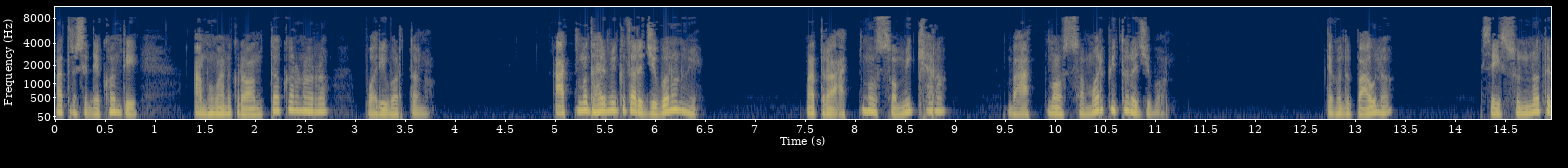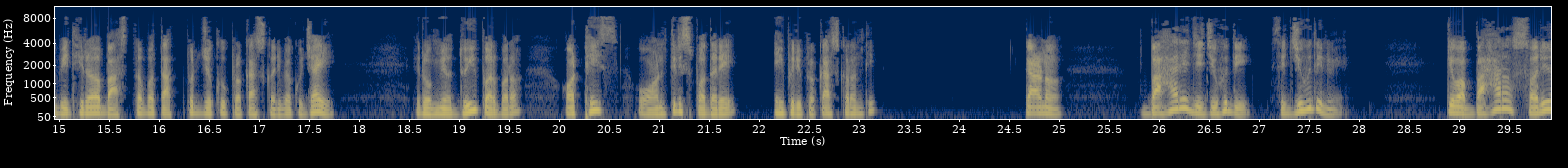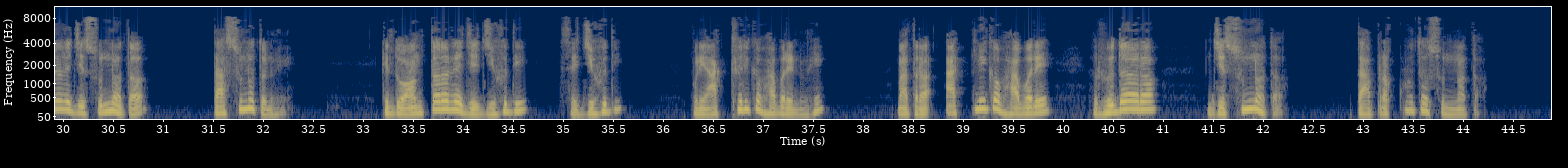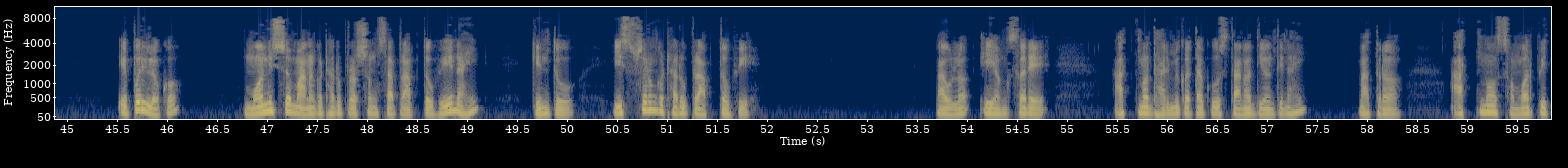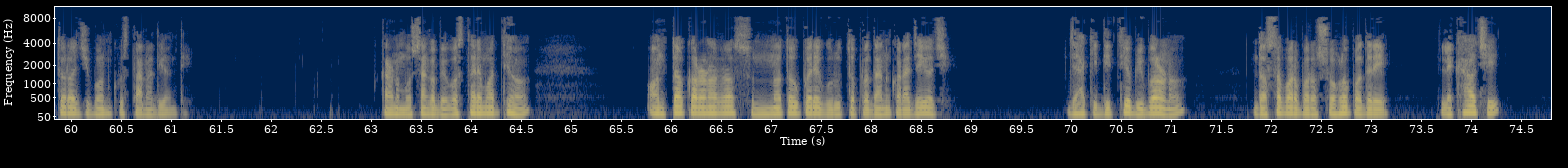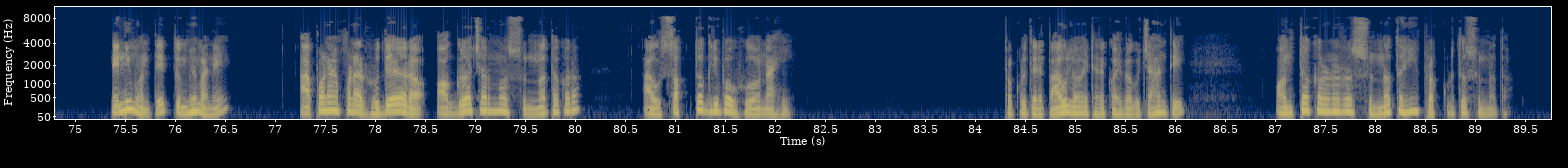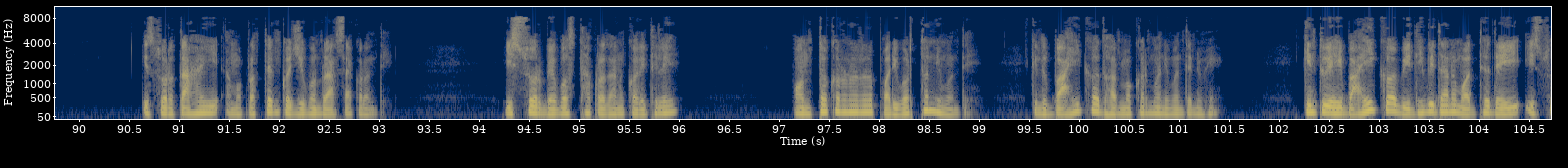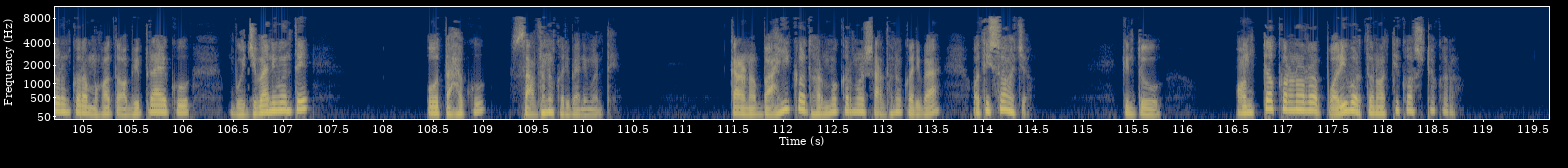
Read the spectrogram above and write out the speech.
ମାତ୍ର ସେ ଦେଖନ୍ତି ଆମ୍ଭମାନଙ୍କର ଅନ୍ତଃକରଣର ପରିବର୍ତ୍ତନ। ଆତ୍ମଧାର୍ମିକତାର ଜୀବନ ନୁହେଁ ମାତ୍ର ଆତ୍ମସମୀକ୍ଷାର ବା ଆତ୍ମସମର୍ପିତର ଜୀବନ। ଦେଖନ୍ତୁ ପାଉଲ ସେହି ସୁନ୍ନତ ବିଧିର ବାସ୍ତବ ତାତ୍ପର୍ଯ୍ୟକୁ ପ୍ରକାଶ କରିବାକୁ ଯାଇ ରୋମିଓ ଦୁଇ ପର୍ବର ଅଠେଇଶ ଓ ଅଣତିରିଶ ପଦରେ ଏହିପରି ପ୍ରକାଶ କରନ୍ତି କାରଣ ବାହାରେ ଯେ ଜିହୁଦୀ ସେ ଜିହୁଦୀ ନୁହେଁ କିମ୍ବା ବାହାର ଶରୀରରେ ଯେ ଶୂନ୍ୟତ ତାହା ଶୂନ୍ୟତ ନୁହେଁ। କିନ୍ତୁ ଅନ୍ତରରେ ଯେ ଜିହୁଦୀ ସେ ଜିହୁଦୀ ପୁଣି ଆକ୍ଷରିକ ଭାବରେ ନୁହେଁ ମାତ୍ର ଆତ୍ମିକ ଭାବରେ ହୃଦୟର ଯେ ଶୂନ୍ୟତ ତାହା ପ୍ରକୃତ ଶୂନ୍ୟତ ଏପରି ଲୋକ ମନୁଷ୍ୟମାନଙ୍କଠାରୁ ପ୍ରଶଂସା ପ୍ରାପ୍ତ ହୁଏ ନାହିଁ କିନ୍ତୁ ଈଶ୍ୱରଙ୍କଠାରୁ ପ୍ରାପ୍ତ ହୁଏ। ପାଉଲ ଏହି ଅଂଶରେ ଆତ୍ମଧାର୍ମିକତାକୁ ସ୍ଥାନ ଦିଅନ୍ତି ନାହିଁ ମାତ୍ର ଆତ୍ମସମର୍ପିତର ଜୀବନକୁ ସ୍ଥାନ ଦିଅନ୍ତି। କାରଣ ମୂଷାଙ୍କ ବ୍ୟବସ୍ଥାରେ ମଧ୍ୟ ଅନ୍ତଃକରଣର ଶୂନ୍ୟତ ଉପରେ ଗୁରୁତ୍ୱ ପ୍ରଦାନ କରାଯାଇଅଛି। ଯାହାକି ଦ୍ୱିତୀୟ ବିବରଣ ଦଶ ପର୍ବର ଷୋହଳ ପଦରେ ଲେଖା ଅଛି ଏ ନିମନ୍ତେ ତୁମ୍ଭେମାନେ ଆପଣା ଆପଣା ହୃଦୟର ଅଗ୍ରଚର୍ମ ଶୂନ୍ୟତ କର ଆଉ ଶକ୍ତଗ୍ରୀବ ହୁଅ ନାହିଁ। ପ୍ରକୃତରେ ପାଉଲ ଏଠାରେ କହିବାକୁ ଚାହାନ୍ତି ଅନ୍ତଃକରଣର ଶୂନ୍ୟତ ହିଁ ପ୍ରକୃତ ଶୂନ୍ୟତ ଈଶ୍ୱର ତାହା ହିଁ ଆମ ପ୍ରତ୍ୟେକଙ୍କ ଜୀବନରୁ ଆଶା କରନ୍ତି। ଈଶ୍ୱର ବ୍ୟବସ୍ଥା ପ୍ରଦାନ କରିଥିଲେ ଅନ୍ତଃକରଣର ପରିବର୍ତ୍ତନ ନିମନ୍ତେ କିନ୍ତୁ ବାହିକ ଧର୍ମକର୍ମ ନିମନ୍ତେ ନୁହେଁ। କିନ୍ତୁ ଏହି ବାହିକ ବିଧିବିଧାନ ମଧ୍ୟ ଦେଇ ଈଶ୍ୱରଙ୍କର ମହତ ଅଭିପ୍ରାୟକୁ ବୁଝିବା ନିମନ୍ତେ ଓ ତାହାକୁ ସାଧନ କରିବା ନିମନ୍ତେ। କାରଣ ବାହିକ ଧର୍ମକର୍ମ ସାଧନ କରିବା ଅତି ସହଜ। କିନ୍ତୁ ଅନ୍ତଃକରଣର ପରିବର୍ତ୍ତନ ଅତି କଷ୍ଟକର।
